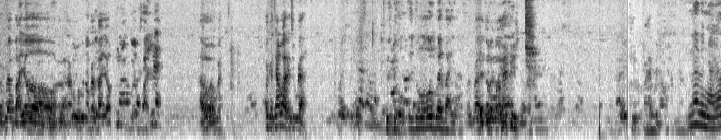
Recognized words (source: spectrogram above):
ọgbẹ bayọ ọgbẹ bayọ àwọn ọgbẹ ọkẹ tí a wà létí wíwà. ìdòwò ọgbẹ bayọ. mẹ́rin ni àyà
